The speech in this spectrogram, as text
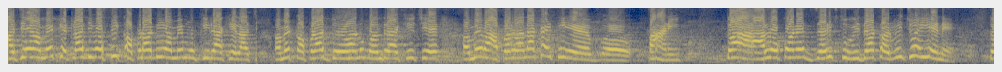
આજે અમે કેટલા દિવસથી કપડાં બી અમે મૂકી રાખેલા છે. અમે કપડાં ધોવાનું બંધ રાખ્યું છે. અમે વાપરવાના કઈથી પાણી? તો આ લોકોને જરીક સુવિધા કરવી જોઈએ ને? તો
